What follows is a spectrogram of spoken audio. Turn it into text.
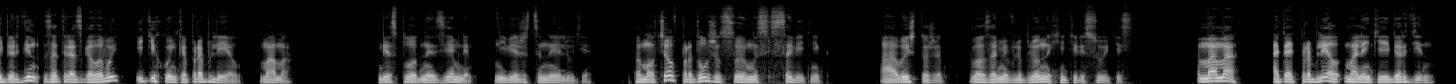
Эбердин затряс головой и тихонько проблеял. «Мама». Бесплодные земли, невежественные люди. Помолчав, продолжил свою мысль советник. «А вы что же, глазами влюбленных интересуетесь?» «Мама!» — опять проблеял маленький Эбердин.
